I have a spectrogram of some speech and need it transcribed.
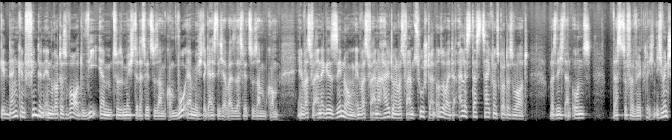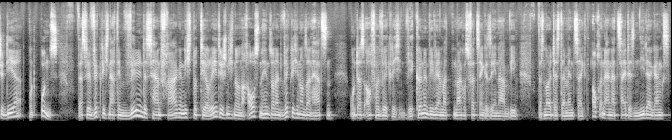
Gedanken finden in Gottes Wort, wie er möchte, dass wir zusammenkommen, wo er möchte geistlicherweise, dass wir zusammenkommen, in was für einer Gesinnung, in was für einer Haltung, in was für einem Zustand und so weiter. Alles das zeigt uns Gottes Wort. Und es liegt an uns, das zu verwirklichen. Ich wünsche dir und uns, dass wir wirklich nach dem Willen des Herrn fragen, nicht nur theoretisch, nicht nur nach außen hin, sondern wirklich in unseren Herzen und das auch verwirklichen. Wir können, wie wir in Markus 14 gesehen haben, wie das Neue Testament zeigt, auch in einer Zeit des Niedergangs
